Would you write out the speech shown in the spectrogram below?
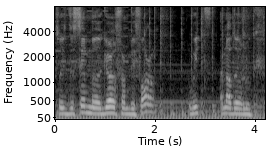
So it's the same uh, girl from before with another look.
